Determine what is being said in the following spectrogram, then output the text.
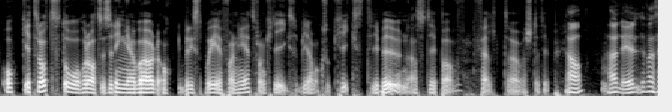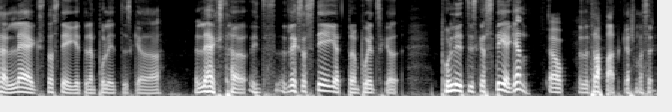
Och eh, trots då Horatius ringa börd och brist på erfarenhet från krig så blir han också krigstribun, alltså typ av fältöverste typ. Ja, ja det är det får man säga, lägsta steget i den politiska, lägsta, inte, lägsta steget på den poetiska, politiska stegen. Ja, Eller trappan kanske man säger.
